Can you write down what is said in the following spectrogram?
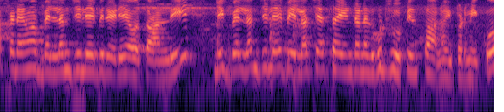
అక్కడేమో బెల్లం జిలేబీ రెడీ అవుతుంది. మీకు బెల్లం జిలేబీ ఎలా చేస్తా ఏంటనేది కూడా చూపిస్తాను ఇప్పుడు మీకు.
